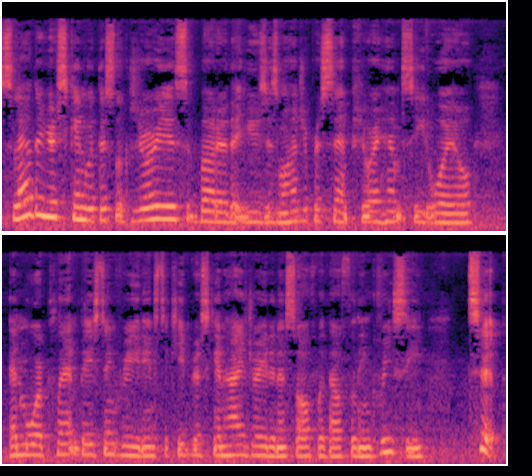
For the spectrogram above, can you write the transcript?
Slather your skin with this luxurious butter that uses 100% pure hemp seed oil and more plant-based ingredients to keep your skin hydrated and soft without feeling greasy. Tip,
